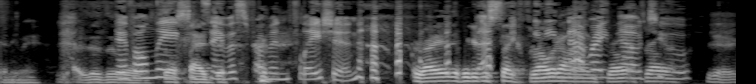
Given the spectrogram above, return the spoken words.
anyway, the, the if little, only it could save us from inflation. right? If we could just like throw it on right throw, now throw too. Yeah.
